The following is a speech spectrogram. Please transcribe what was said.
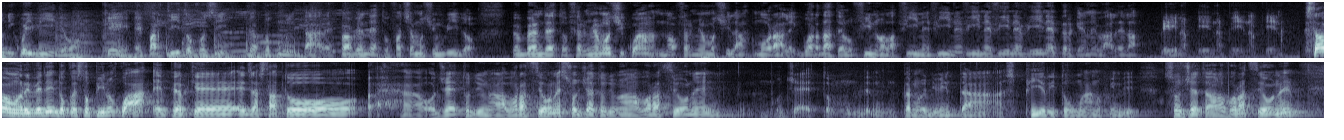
di quei video che è partito così per documentare, poi abbiamo detto facciamoci un video, poi abbiamo detto fermiamoci qua, no fermiamoci là, morale, guardatelo fino alla fine, fine, fine, fine, fine, perché ne vale la pena, pena, pena, pena. Stavamo rivedendo questo pino qua perché è già stato eh, oggetto di una lavorazione, soggetto di una lavorazione oggetto, per noi diventa spirito umano, quindi soggetto alla lavorazione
